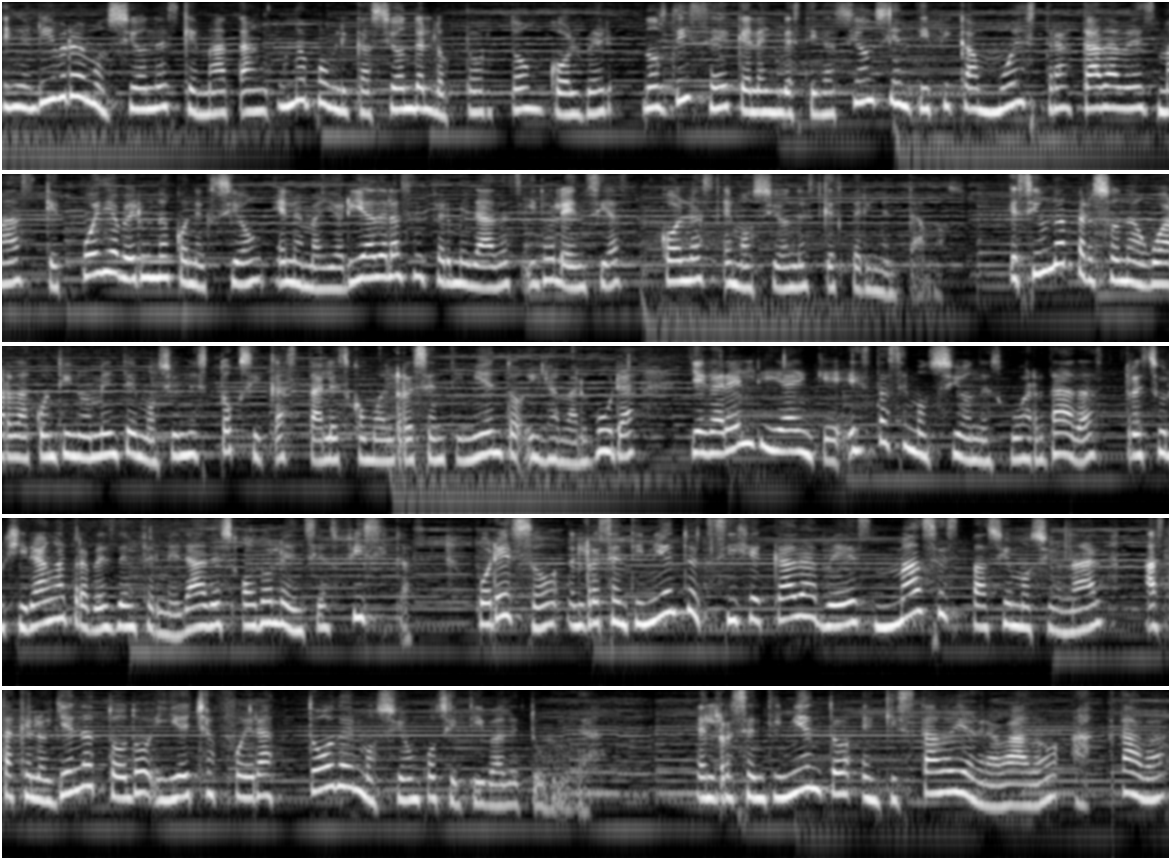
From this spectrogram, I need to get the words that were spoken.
En el libro Emociones que Matan, una publicación del doctor Tom Colbert nos dice que la investigación científica muestra cada vez más que puede haber una conexión en la mayoría de las enfermedades y dolencias con las emociones que experimentamos. Que si una persona guarda continuamente emociones tóxicas tales como el resentimiento y la amargura, llegará el día en que estas emociones guardadas resurgirán a través de enfermedades o dolencias físicas por eso, el resentimiento exige cada vez más espacio emocional hasta que lo llena todo y echa fuera toda emoción positiva de tu vida. El resentimiento enquistado y agravado acaba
